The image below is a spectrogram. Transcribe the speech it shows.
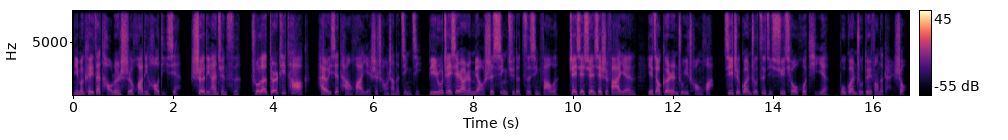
你们可以在讨论时划定好底线，设定安全词。除了 dirty talk，还有一些谈话也是床上的禁忌，比如这些让人藐视兴趣的自信发问。这些宣泄式发言也叫个人主义床话，即只关注自己需求或体验，不关注对方的感受，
